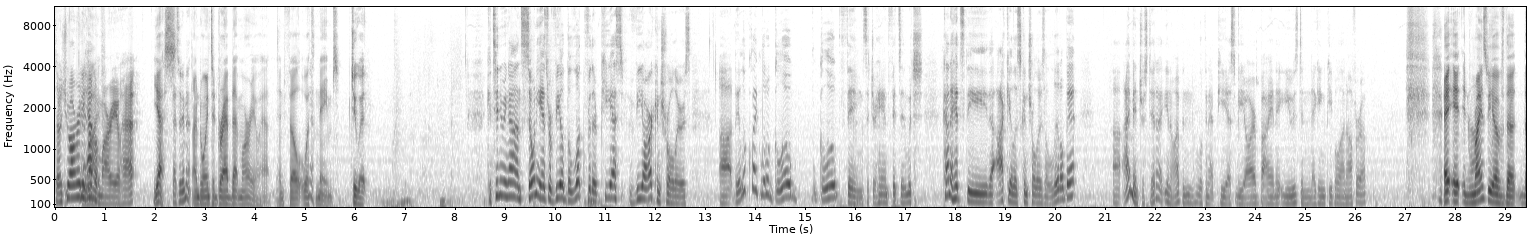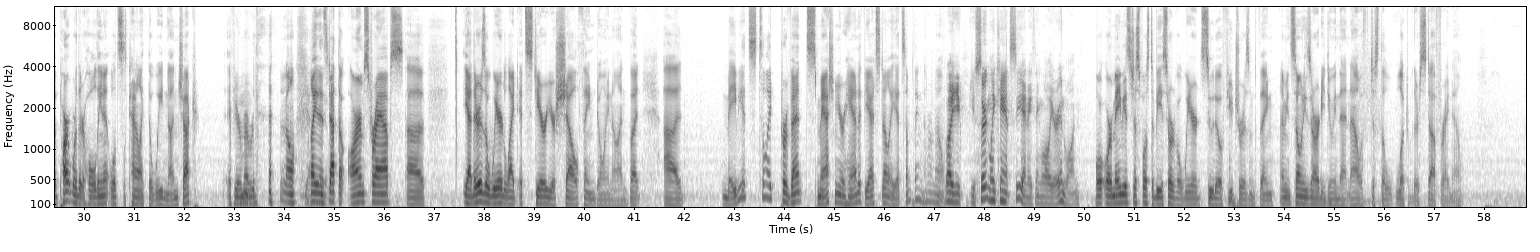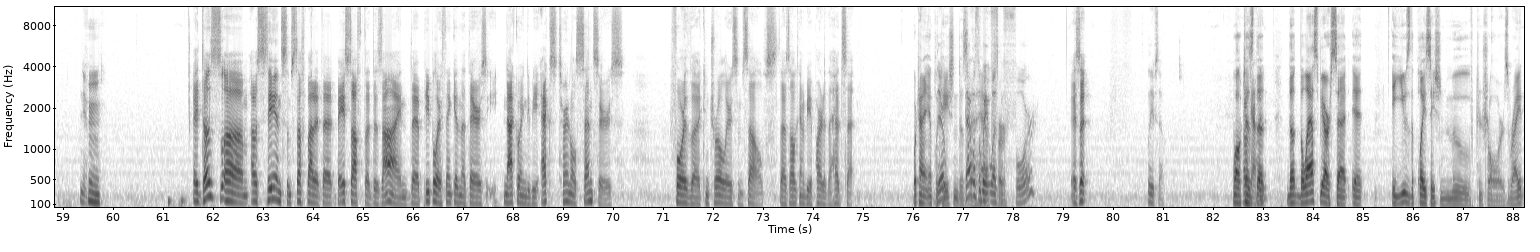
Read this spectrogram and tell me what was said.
Don't you already have a Mario hat? Yes, That's what I meant. I'm going to grab that Mario hat and fill it with Yeah. names. Do it. Continuing on, Sony has revealed the look for their PS VR controllers. Uh, they look like little globe globe things that your hand fits in, which kind of hits the the Oculus controllers a little bit. Uh, I'm interested. I, you know, I've been looking at PSVR, buying it used, and negging people on OfferUp. It, it, reminds me of the the part where they're holding it. Looks kind of like the Wii nunchuck, if you remember that. no, Yes, like it's do. got the arm straps. Uh, yeah, there is a weird like exterior shell thing going on, but uh, maybe it's to like prevent smashing your hand if you accidentally hit something. I don't know. Well, you you certainly can't see anything while you're in one. Or, or maybe it's just supposed to be sort of a weird pseudo futurism thing. I mean, Sony's already doing that now with just the look of their stuff right now. Yeah. Hmm. It does. Um, I was seeing some stuff about it that, based off the design, that people are thinking that there's not going to be external sensors for the controllers themselves. That's all going to be a part of the headset. What kind of There- implication does that that was the way it was for- before? Is it? believe so. Well, because Okay. the, the the last VR set it it used the PlayStation Move controllers, right?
